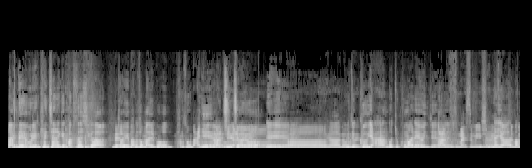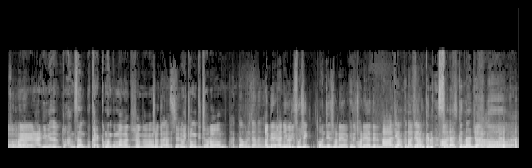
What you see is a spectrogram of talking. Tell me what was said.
아 근데 우리는 괜찮은 게 곽수산 씨가 네. 저희 방송 말고 방송 많이 해요. 아, 진짜요? 예, 예. 아, 아, 너무 그래도 그 야한 것 좀 그만해요 이제. 아 무슨 말씀이십니까? 맨날 야한 또. 방송만 예, 하고. 아닙니다. 또 항상 깔끔한 것만 하죠 저는. 저도 아, 봤어요. 우리 쫑디처럼. 봤다 고 그러잖아요. 근데 그래요? 아니 우리 네. 소식 언제 전해요? 계속 전해야 되는데. 아, 아직 안 끝났어요? 아직 안 끝났어요. 아, 난 끝난 줄 알고.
